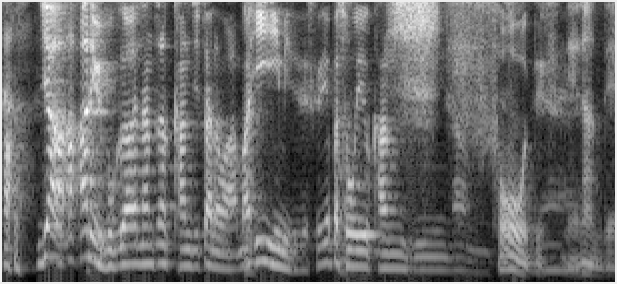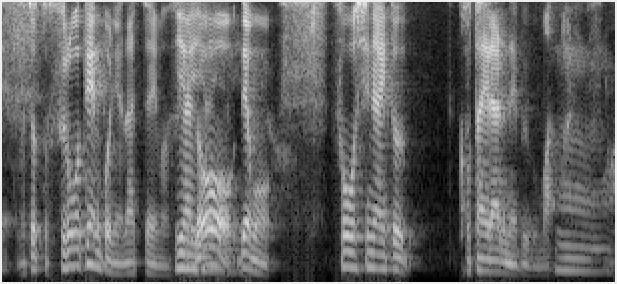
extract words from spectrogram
あじゃあ、ある意味僕がなんとなく感じたのは、まあいい意味でですけど、やっぱそういう感じなんですね。そうですね。なんで、まあちょっとスローテンポにはなっちゃいますけいやいやいやいど、や。でも、そうしないと答えられない部分もありますね。うん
